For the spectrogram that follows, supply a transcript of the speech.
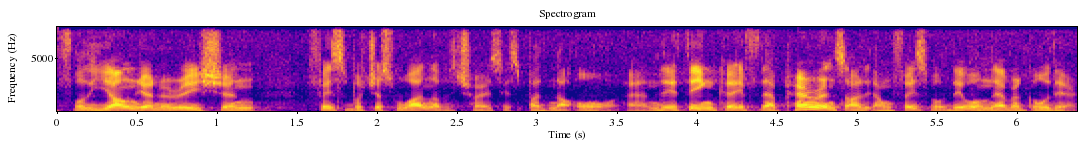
for the young generation, Facebook is just one of the choices, but not all. And they think if their parents are on Facebook, they will never go there.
